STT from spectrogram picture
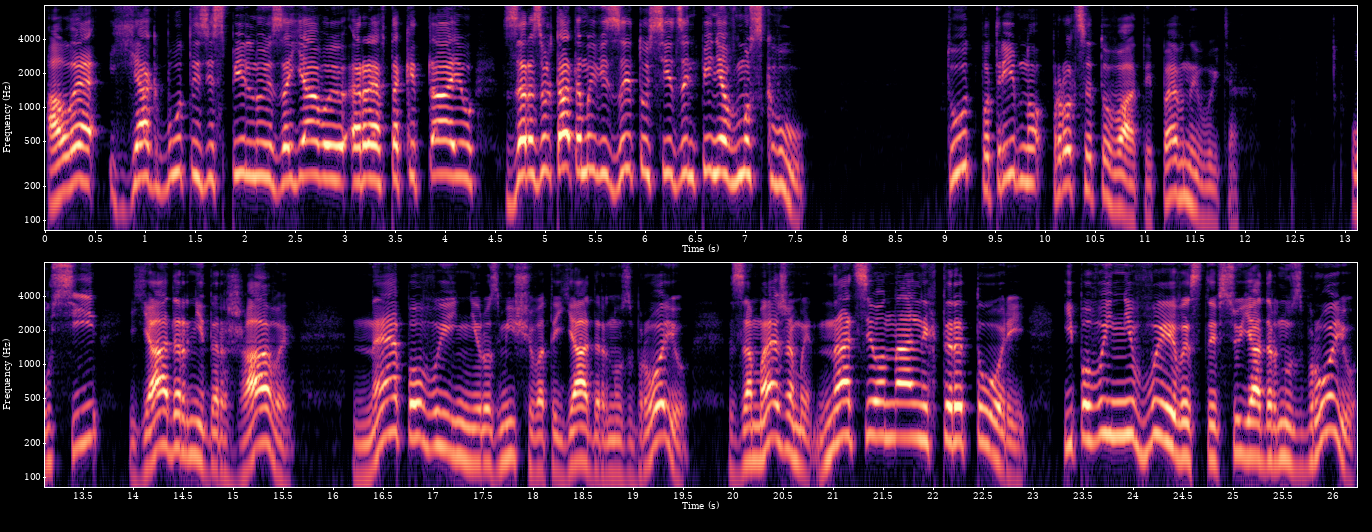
Але як бути зі спільною заявою РФ та Китаю за результатами візиту Сі Цзіньпіня в Москву? Тут потрібно процитувати певний витяг. Усі ядерні держави не повинні розміщувати ядерну зброю за межами національних територій і повинні вивести всю ядерну зброю,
